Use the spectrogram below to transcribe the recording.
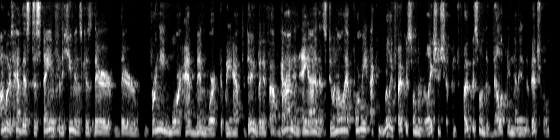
almost have this disdain for the humans because they're they're bringing more admin work that we have to do. But if I've got an AI that's doing all that for me, I can really focus on the relationship and focus on developing that individual.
